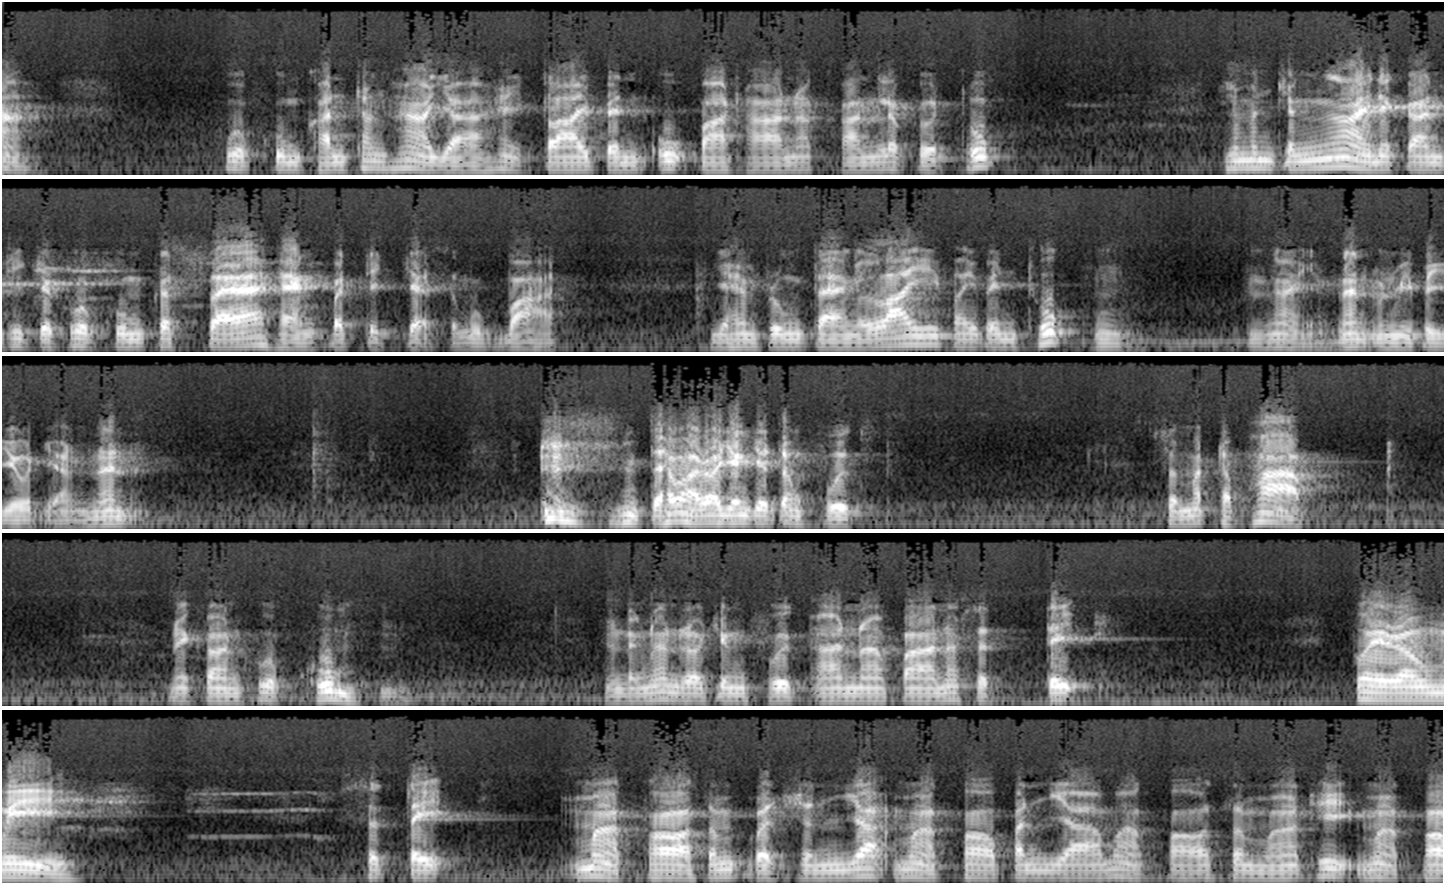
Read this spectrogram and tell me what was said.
ควบคุมขันทั้งห้าอย่าให้กลายเป็นอุปาทานขันแล้วเกิดทุกข์มันจะง่ายในการที่จะควบคุมกระแสแห่งปฏิจจสมุปบาท อย่าให้ปรุงแต่งไล่ไปเป็นทุกข์ง่ายอย่างนั้นมันมีประโยชน์อย่างนั้น แต่ว่าเรายังจะต้องฝึก สมรรถภาพ ในการควบคุม ดังนั้นเราจึงฝึกอานาปานสติ เพื่อเรามีสติมากพอสัมปชัญญะมากพอปัญญามากพอสมาธิมากพอ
